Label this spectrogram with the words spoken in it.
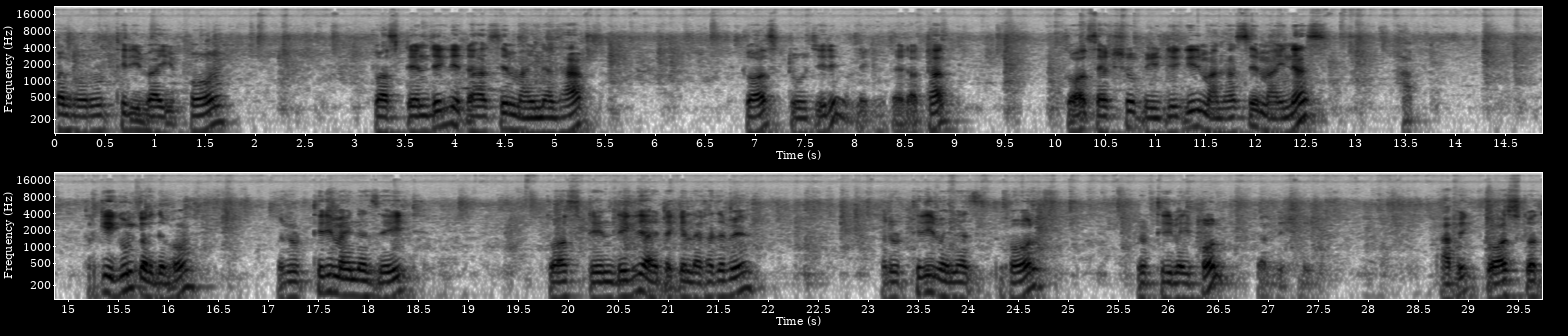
করব root three by four cos ten degree এটা হচ্ছে minus half cos two zero degree অর্থাৎ কস একশো বিশ ডিগ্রির মান হচ্ছে মাইনাস হাফ কি গুণ করে দেবো? Root three minus eight cos ten degree আর এটাকে লেখা যাবে root three minus four root three by four degree আপনি কস কত?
